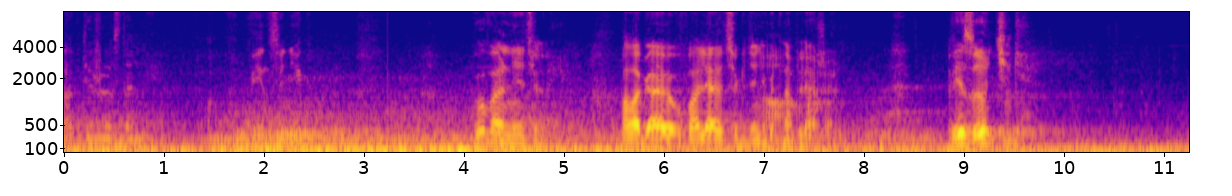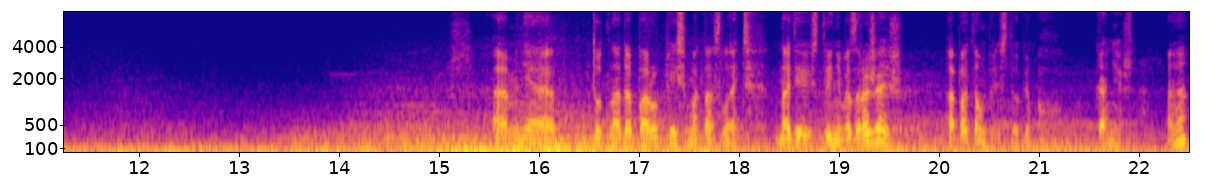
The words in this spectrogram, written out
А где же остальные? Винс и Ник? В увольнительный. Полагаю, валяются где-нибудь на пляже. Везунчики. А мне тут надо пару писем отослать. Надеюсь, ты не возражаешь? А потом приступим. Конечно. А?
